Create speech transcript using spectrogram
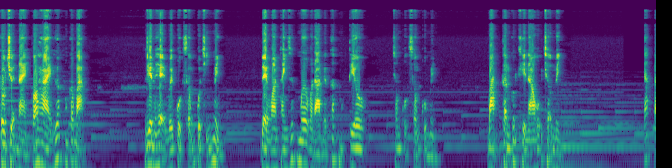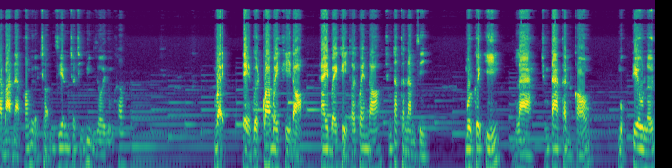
Câu chuyện này có hài hước không các bạn? Liên hệ với cuộc sống của chính mình để hoàn thành giấc mơ và đạt được các mục tiêu trong cuộc sống của mình. Bạn cần con khỉ nào hỗ trợ mình? Chắc là bạn đã có lựa chọn riêng cho chính mình rồi đúng không? Vậy, để vượt qua bầy khỉ đỏ hay bầy khỉ thói quen đó chúng ta cần làm gì? Một gợi ý là chúng ta cần có mục tiêu lớn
